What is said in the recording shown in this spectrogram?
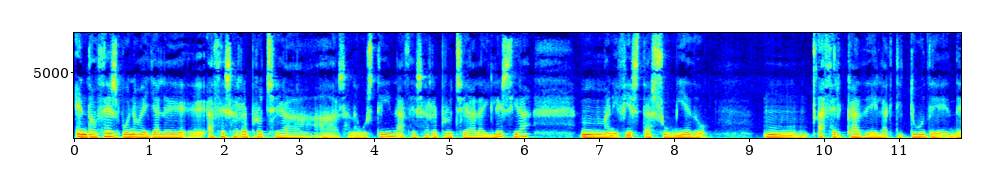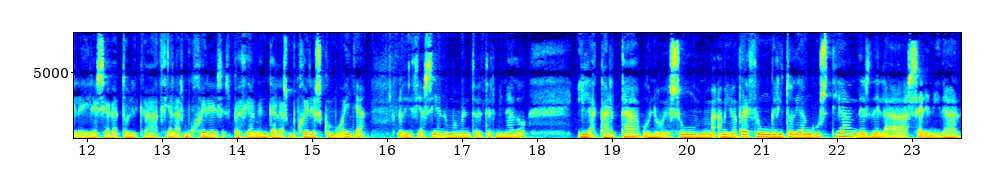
Entonces, bueno, ella le hace ese reproche a, San Agustín, hace ese reproche a la Iglesia, manifiesta su miedo mm, acerca de la actitud de, la Iglesia Católica hacia las mujeres, especialmente a las mujeres como ella, lo dice así en un momento determinado, y la carta, bueno, es un, a mí me parece un grito de angustia desde la serenidad,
